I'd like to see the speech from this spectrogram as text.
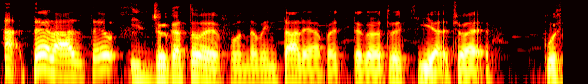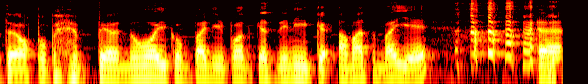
ah, tra l'altro, il giocatore fondamentale nella partita con la Turchia, cioè purtroppo per, per noi compagni di podcast di Nick, Amat Baye, eh,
